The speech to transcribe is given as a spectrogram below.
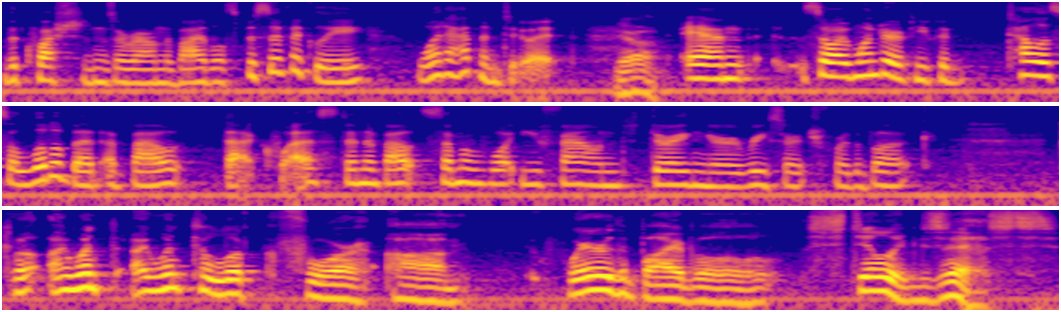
the questions around the Bible, specifically, what happened to it? Yeah. And so I wonder if you could tell us a little bit about that quest and about some of what you found during your research for the book. Well, I went, I went to look for um, where the Bible still exists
